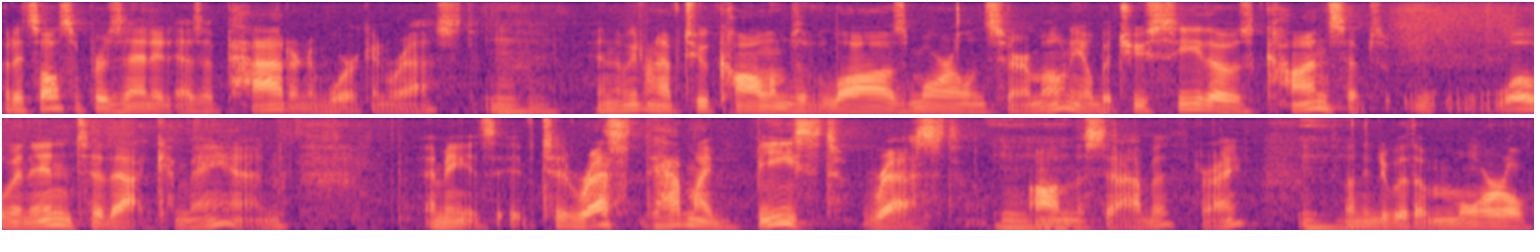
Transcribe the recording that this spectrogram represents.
but it's also presented as a pattern of work and rest. Mm-hmm. And we don't have two columns of laws, moral and ceremonial, but you see those concepts woven into that command. I mean, it's to rest, to have my beast rest mm-hmm. on the Sabbath, right? It's nothing to do with a moral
